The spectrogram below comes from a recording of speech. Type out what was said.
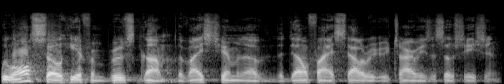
We will also hear from Bruce Gump, the Vice Chairman of the Delphi Salaried Retirees Association.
